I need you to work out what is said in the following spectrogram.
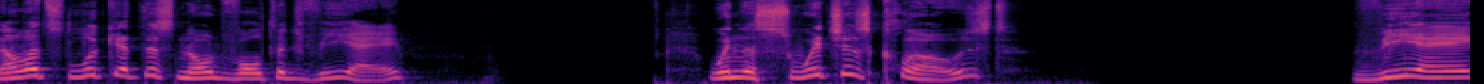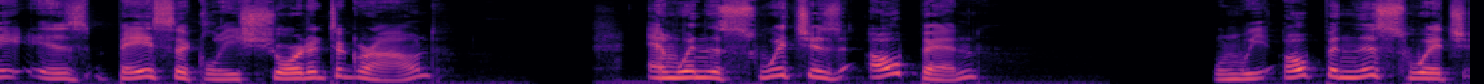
Now let's look at this node voltage VA. When the switch is closed, VA is basically shorted to ground. And when the switch is open, when we open this switch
